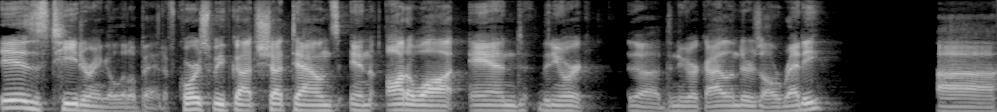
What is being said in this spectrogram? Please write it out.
is teetering a little bit. Of course, we've got shutdowns in Ottawa and the New York uh, the New York Islanders already. Uh,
